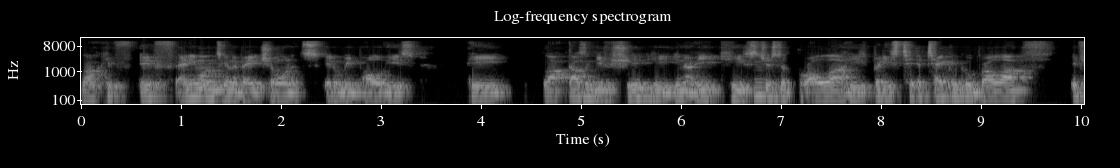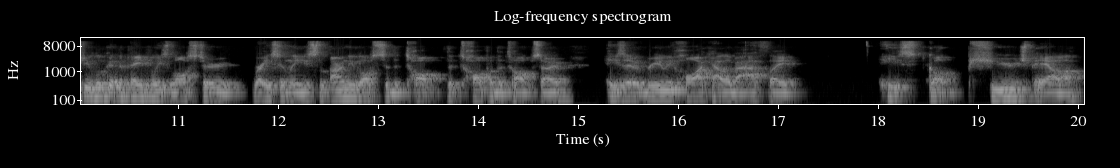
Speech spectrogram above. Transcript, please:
Like if if anyone's going to beat Sean, it's it'll be Paul. He's he like doesn't give a shit. He you know he he's mm. just a brawler. He's but he's t- a technical brawler. If you look at the people he's lost to recently, he's only lost to the top, the top of the top. So he's a really high caliber athlete. He's got huge power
